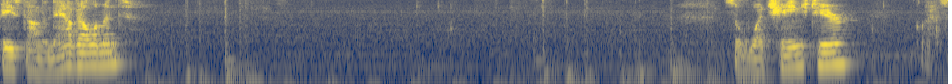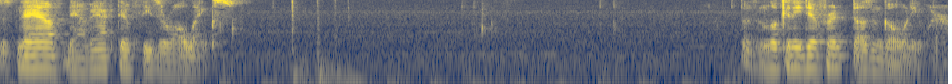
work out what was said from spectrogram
based on the nav element, so what changed here? Classes nav, nav active, these are all links. Doesn't look any different, doesn't go anywhere.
